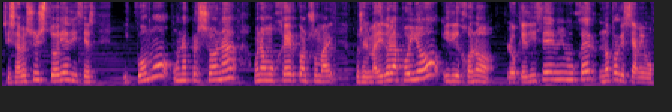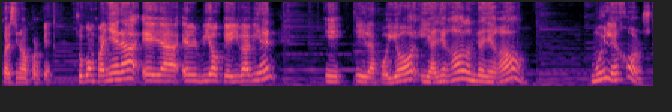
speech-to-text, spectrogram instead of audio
Si sabes su historia, dices, ¿y cómo una persona, una mujer con su marido? Pues el marido la apoyó y dijo, no, lo que dice mi mujer, no porque sea mi mujer, sino porque su compañera, ella, él vio que iba bien y, y la apoyó y ha llegado donde ha llegado, muy lejos.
